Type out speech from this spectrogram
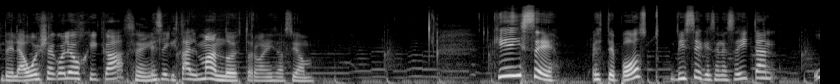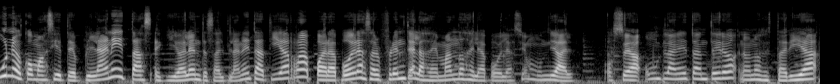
de la huella ecológica Sí. es el que está al mando de esta organización. ¿Qué dice este post? Dice que se necesitan 1,7 planetas equivalentes al planeta Tierra para poder hacer frente a las demandas de la población mundial. O sea, un planeta entero no nos estaría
